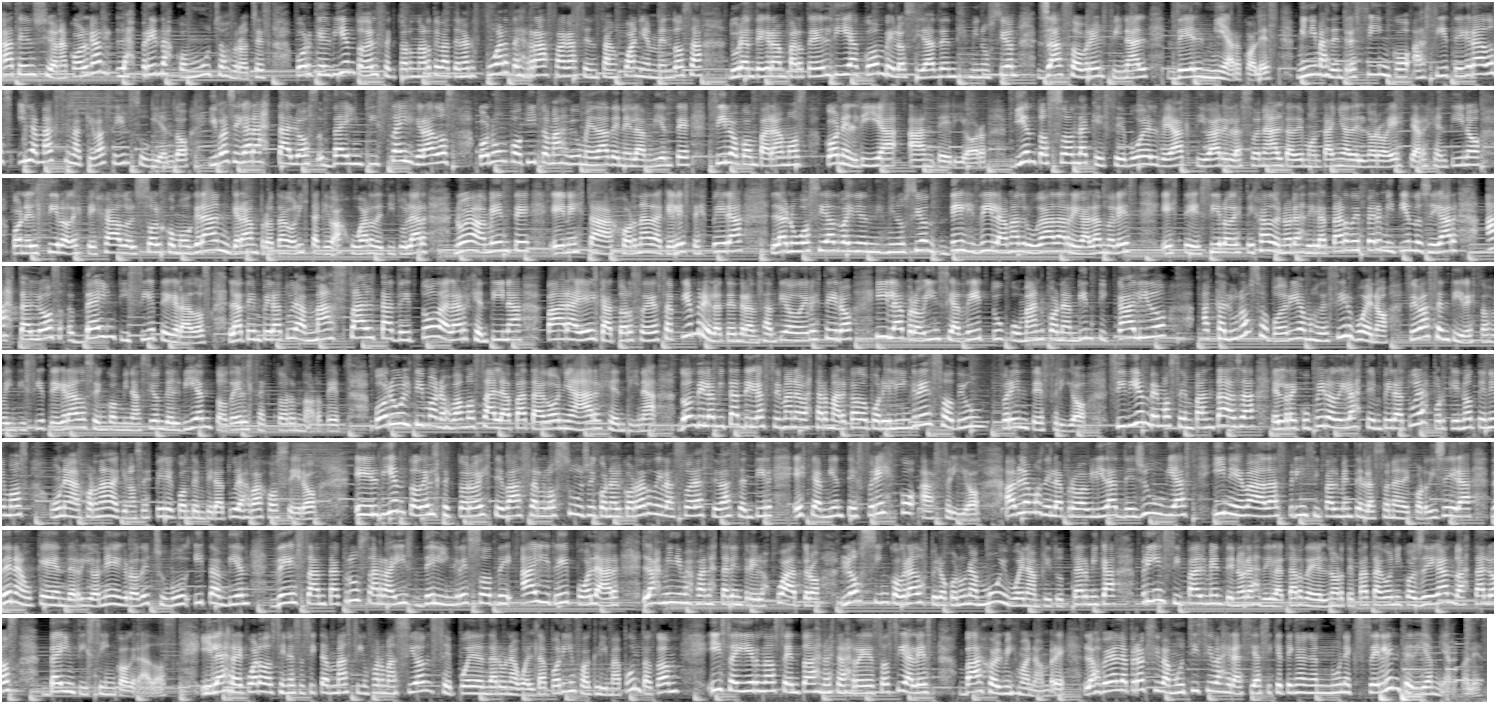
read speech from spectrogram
Atención a colgar las prendas con muchos broches, porque el viento del sector norte va a tener fuertes ráfagas en San Juan y en Mendoza durante gran parte del día, con velocidad en disminución ya sobre el final del miércoles. Mínimas de entre 5 a 7 grados y la máxima que va a seguir subiendo y va a llegar hasta los 26 grados con un poquito más de humedad en el ambiente si lo comparamos con el día anterior. Viento sonda que se vuelve a activar en la zona alta de montaña del noroeste argentino con el cielo despejado, el sol como gran, gran protagonista que va a jugar de titular nuevamente en esta jornada que les espera. La nubosidad va a ir en disminución desde la madrugada, regalándoles este cielo despejado en horas de la tarde, permitiendo llegar hasta los 27 grados. La temperatura más alta de toda la Argentina para el 14 de septiembre la tendrán Santiago del Estero y la provincia de Tucumán con ambiente cálido a caluroso, podríamos decir. Bueno, se va a sentir estos 27 grados en combinación del viento del sector norte. Por último, nos vamos a la Patagonia Argentina, donde la mitad de la semana va a estar marcado por el ingreso de un frente frío. Si bien vemos en pantalla el recupero de las temperaturas, porque no tenemos una jornada que nos espere con temperaturas bajo cero, el viento del sector oeste va a hacer lo suyo y con el correr de las horas se va a sentir este ambiente fresco a frío. Hablamos de la probabilidad de lluvias y nevadas, principalmente en la zona de cordillera, de Neuquén, de Río Negro, de Chubut y también de Santa Cruz a raíz del ingreso de aire polar. Las mínimas van a estar entre los 4, los 5 grados, pero con una muy buena amplitud térmica, principalmente en horas de la tarde del norte patagónico, llegando hasta los 25 grados. Y les recuerdo, si necesitan más información, se pueden dar una vuelta por infoclima.com y seguirnos en todas nuestras redes sociales bajo el mismo nombre. Los veo en la próxima, muchísimas gracias y que tengan un excelente día miércoles.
